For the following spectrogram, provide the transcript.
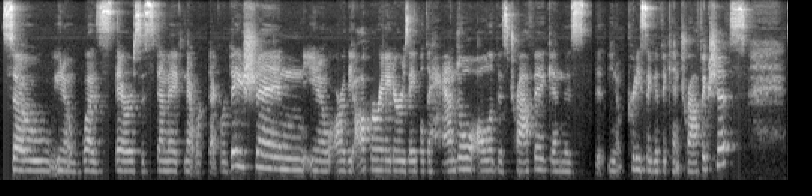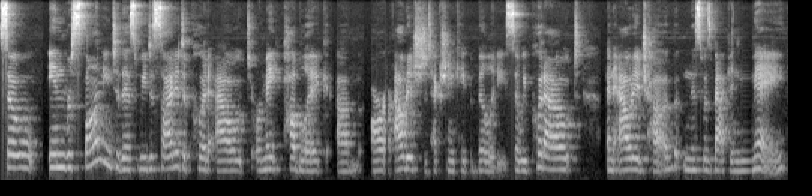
So, you know, was there systemic network degradation? You know, are the operators able to handle all of this traffic and this, you know, pretty significant traffic shifts? So in responding to this, we decided to put out or make public um, our outage detection capabilities. So we put out an outage hub, and this was back in May,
